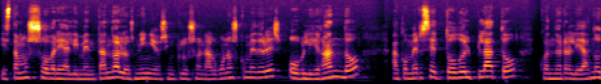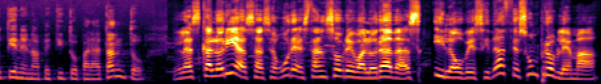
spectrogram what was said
y estamos sobrealimentando a los niños, incluso en algunos comedores, obligando a comerse todo el plato cuando en realidad no tienen apetito para tanto. Las calorías, asegura, están sobrevaloradas y la obesidad es un problema.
